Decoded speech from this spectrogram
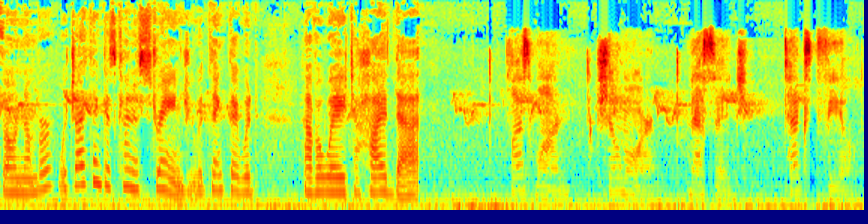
phone number, which I think is kind of strange. You would think they would have a way to hide that. Plus one. Show more. Message. Text field.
